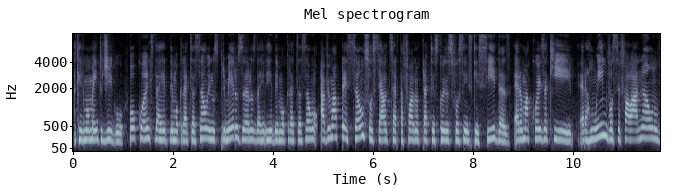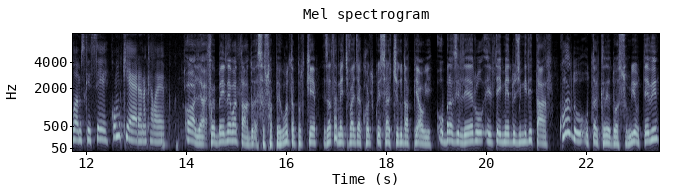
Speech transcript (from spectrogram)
aquele momento, digo, pouco antes da redemocratização e nos primeiros anos da redemocratização, havia uma pressão social, de certa forma, para que as coisas fossem esquecidas? Era uma coisa que era ruim você falar, não, não vamos esquecer? Como que era naquela época? Olha, foi bem levantado essa sua pergunta, porque exatamente vai de acordo com esse artigo da Piauí. O brasileiro ele tem medo de militar. Quando o Tancredo assumiu, teve.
